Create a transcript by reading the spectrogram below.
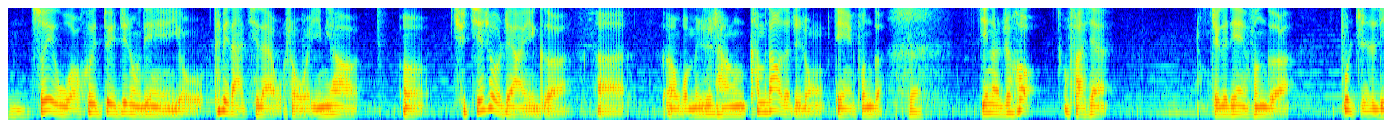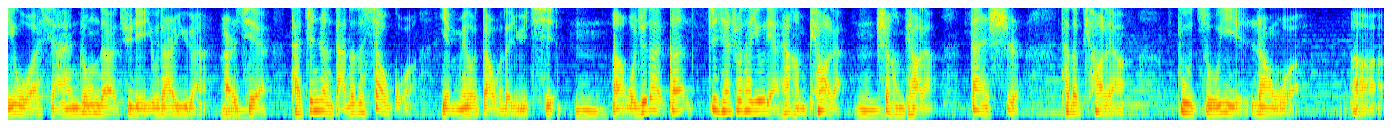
嗯所以我会对这种电影有特别大的期待。我说我一定要呃去接受这样一个呃呃我们日常看不到的这种电影风格。对，进了之后，我发现这个电影风格不止离我想象中的距离有点远，而且它真正达到的效果也没有到我的预期。嗯啊、我觉得刚之前说它优点，它很漂亮，嗯是很漂亮，但是它的漂亮不足以让我呃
